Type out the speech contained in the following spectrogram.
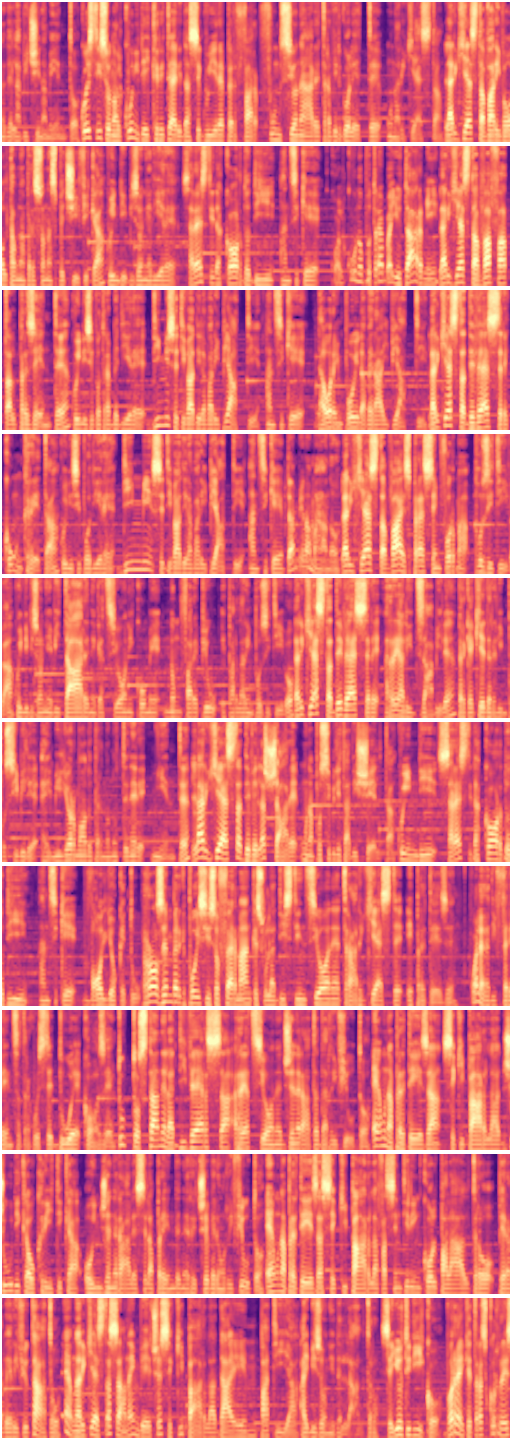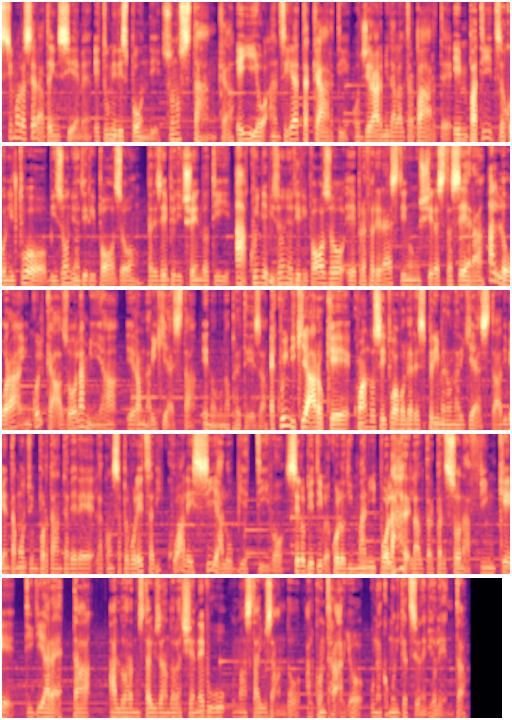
dell'avvicinamento. Questi sono alcuni dei criteri da seguire per far funzionare, tra virgolette, una richiesta. La richiesta va rivolta a una persona specifica, quindi bisogna dire saresti d'accordo di, anziché qualcuno potrebbe aiutarmi, la richiesta va fatta al presente, quindi si potrebbe dire dimmi se ti va di lavare i piatti, anziché da ora in poi laverai i piatti. La richiesta deve essere concreta, quindi si può dire dimmi se ti va di lavare i piatti, anziché dammi una mano. La richiesta va espressa in forma positiva, quindi bisogna evitare negazioni come non fare più e parlare in positivo. La richiesta deve essere realizzabile, perché chiedere l'impossibile è il miglior modo per non ottenere niente. La richiesta deve lasciare una possibilità di scelta, quindi saresti d'accordo di, anziché voglio che tu. Rosenberg poi si sofferma anche sulla distinzione tra richieste e pretese. Qual è la differenza tra queste due cose? Tutto sta nella diversa reazione generata dal rifiuto. È una pretesa se chi parla giudica o critica o in generale se la prende nel ricevere un rifiuto. È una pretesa se chi parla fa sentire in colpa l'altro per aver rifiutato. È una richiesta sana invece se chi parla dà empatia ai bisogni dell'altro. Se io ti dico vorrei che trascorressimo la serata insieme e tu mi rispondi sono stanca e io anziché attaccarti o girarmi dall'altra parte parte empatizzo con il tuo bisogno di riposo, per esempio dicendoti ah quindi hai bisogno di riposo e preferiresti non uscire stasera, allora in quel caso la mia era una richiesta e non una pretesa. È quindi chiaro che quando sei tu a voler esprimere una richiesta diventa molto importante avere la consapevolezza di quale sia l'obiettivo. Se l'obiettivo è quello di manipolare l'altra persona affinché ti dia retta, allora non stai usando la CNV, ma stai usando, al contrario, una comunicazione violenta.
